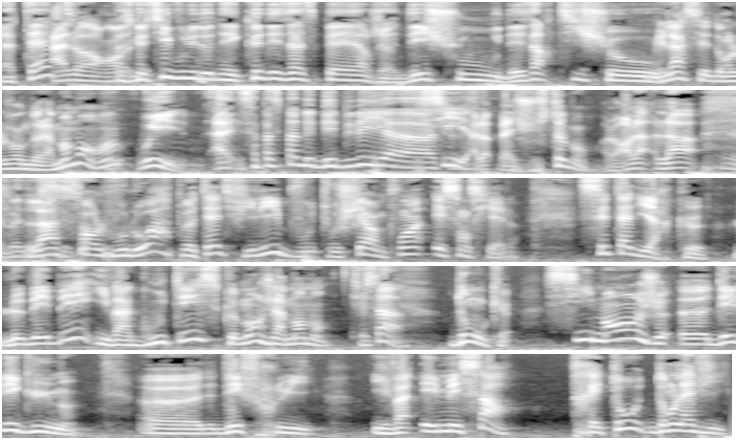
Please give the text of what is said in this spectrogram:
la tête Alors, parce que si vous lui donnez que des asperges, des choux, des artichauts, Mais là, c'est dans le ventre de la maman, hein. oui, ah, ça passe pas bébé bébé a Si, alors ben justement. Alors là, là, bah, là, sans le vouloir, peut-être Philippe, vous touchez un point essentiel. C'est-à-dire que le bébé, il va goûter ce que mange la maman. c'est ça. Donc, s'il mange euh, des légumes, euh, des fruits, il va aimer ça très tôt dans la vie.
